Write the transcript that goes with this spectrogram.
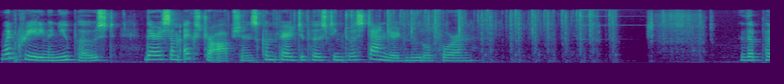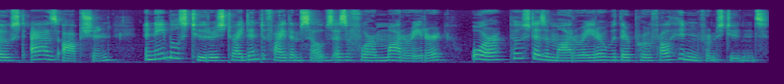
When creating a new post, there are some extra options compared to posting to a standard Moodle forum. The Post As option enables tutors to identify themselves as a forum moderator or post as a moderator with their profile hidden from students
